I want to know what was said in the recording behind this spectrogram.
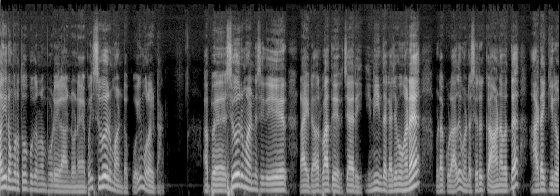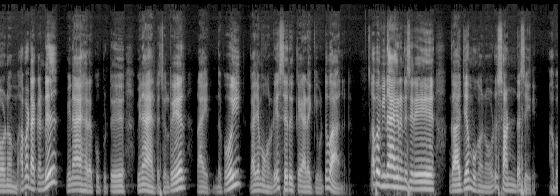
ஆயிரம் முறை தோப்புக்கரணம் போடையிலாண்டோனே போய் சிவபெருமான்கிட்ட போய் முறையிட்டாங்க. அப்போ சிவபெருமான் என்ன செய்தேர்? ரைட் அவர் பார்த்தேர். சரி இனி இந்த கஜமுகனை விடக்கூடாது. வேண்ட செருக்கு ஆணவத்தை அடக்கிறோணும். அப்போ டக்கண்டு விநாயகரை கூப்பிட்டு விநாயகர்கிட்ட சொல்கிறேர் ரைட் இந்த போய் கஜமுகனுடைய செருக்கை அடக்கி விட்டு வாங்கிட்டு அப்போ விநாயகர் என்ன செய்றேர்? கஜமுகனோடு சண்டை செய்கிறேன் அப்போ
